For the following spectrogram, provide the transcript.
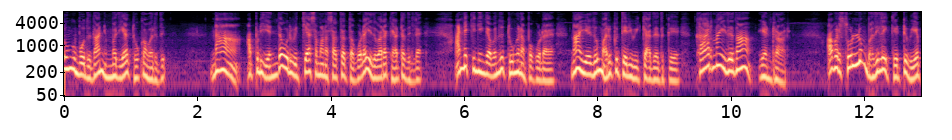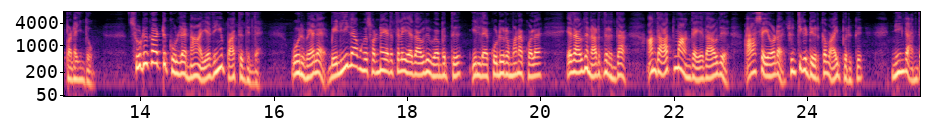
தூங்கும்போது தான் நிம்மதியாக தூக்கம் வருது. நான் அப்படி எந்த ஒரு வித்தியாசமான சத்தத்தை கூட இதுவரை கேட்டதில்லை. அன்னைக்கு நீங்கள் வந்து தூங்கினப்போ கூட நான் எதுவும் மறுப்பு தெரிவிக்காததுக்கு காரணம் இதுதான் என்றார். அவர் சொல்லும் பதிலை கேட்டு வியப்படைந்தோம். சுடுகாட்டுக்குள்ளே நான் எதையும் பார்த்ததில்லை. ஒருவேளை வெளியில் அவங்க சொன்ன இடத்துல ஏதாவது விபத்து இல்லை கொடூரமான கொலை ஏதாவது நடந்திருந்தா அந்த ஆத்மா அங்கே ஏதாவது ஆசையோட சுற்றிக்கிட்டு இருக்க வாய்ப்பு இருக்குது நீங்கள் அந்த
